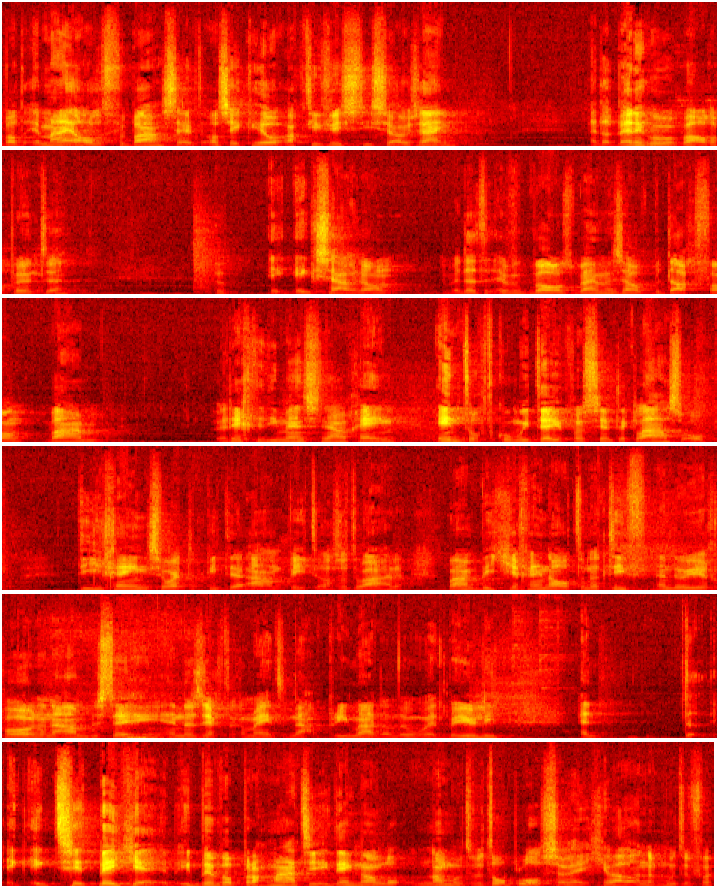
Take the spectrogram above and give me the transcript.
wat in mij altijd verbaasd heeft, als ik heel activistisch zou zijn, en dat ben ik op bepaalde punten, ik, ik zou dan, dat heb ik wel eens bij mezelf bedacht, van waarom richten die mensen nou geen intochtcomité van Sinterklaas op, die geen zwarte pieten aanbiedt als het ware? Waarom bied je geen alternatief en doe je gewoon een aanbesteding en dan zegt de gemeente, nou prima, dan doen we het bij jullie. En ik, ik zit beetje, ik ben wel pragmatisch. Ik denk, nou, nou moeten we het oplossen, weet je wel. En dat moeten we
